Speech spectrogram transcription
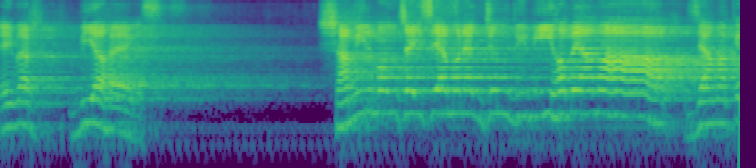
এইবার বিয়া হয়ে গেছে। স্বামীর মন চাইছে এমন একজন বিবি হবে আমার যে আমাকে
